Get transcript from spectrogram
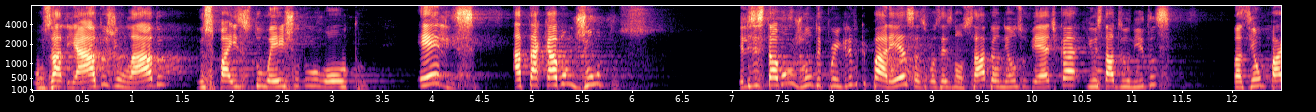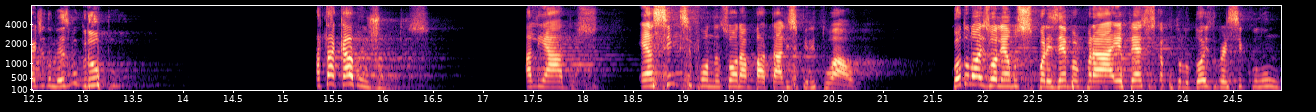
os aliados de um lado e os países do eixo do outro. Eles atacavam juntos. Eles estavam juntos, e por incrível que pareça, se vocês não sabem, a União Soviética e os Estados Unidos faziam parte do mesmo grupo. Atacavam juntos, aliados. É assim que se funciona a batalha espiritual. Quando nós olhamos, por exemplo, para Efésios capítulo 2, do versículo 1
